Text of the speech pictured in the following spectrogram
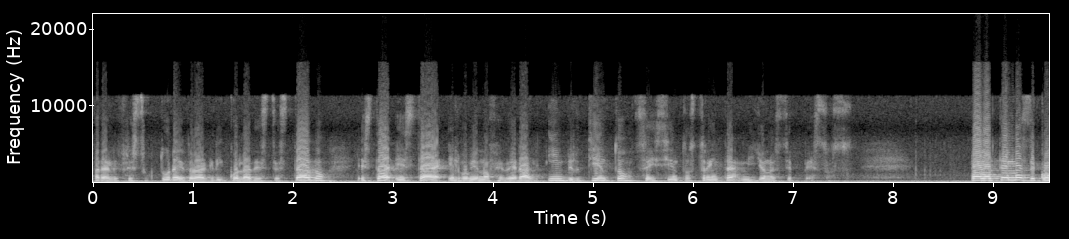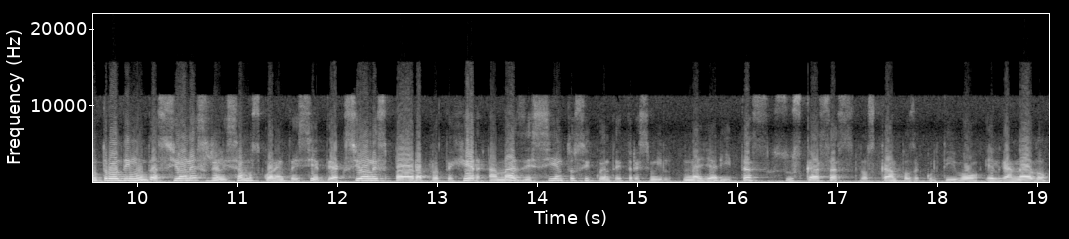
para la infraestructura hidroagrícola de este estado, está, el gobierno federal invirtiendo 630 millones de pesos. Para temas de control de inundaciones, realizamos 47 acciones para proteger a más de 153 mil nayaritas, sus casas, los campos de cultivo, el ganado,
